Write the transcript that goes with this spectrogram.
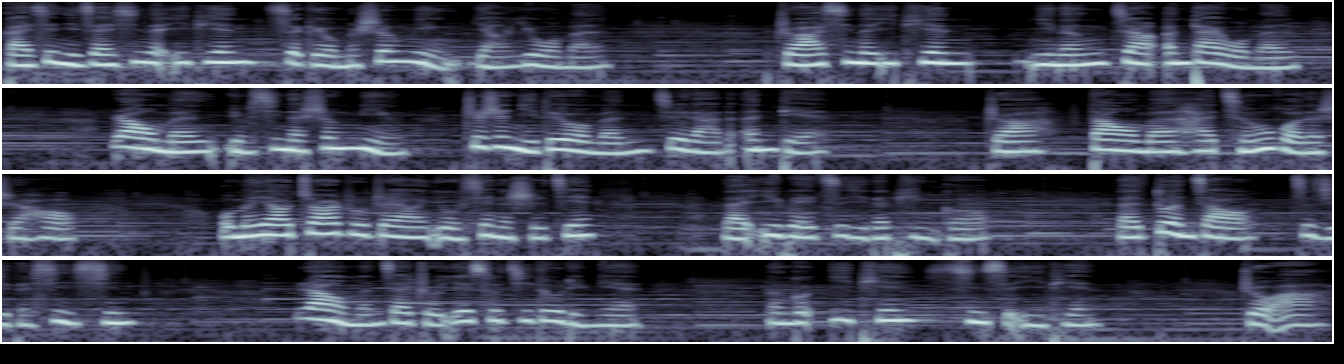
感谢你在新的一天赐给我们生命，养育我们。主啊，新的一天。你能这样恩待我们，让我们有新的生命，这是你对我们最大的恩典。主啊当我们还存活的时候，我们要抓住这样有限的时间，来预备自己的品格，来锻造自己的信心，让我们在主耶稣基督里面，能够一天心思一天。主啊，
